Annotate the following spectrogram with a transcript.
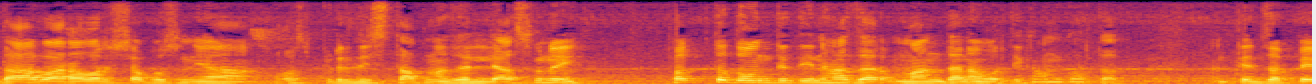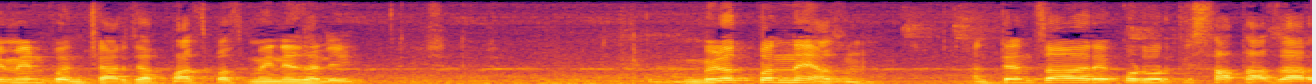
दहा बारा वर्षापासून या हॉस्पिटलची स्थापना झालेली असूनही फक्त दोन ते तीन हजार मानधनावरती काम करतात. आणि त्यांचं पेमेंट पण चार चार पाच पाच महिने झाले. मिळत पण नाही अजून. आणि त्यांचा रेकॉर्डवरती सात हजार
